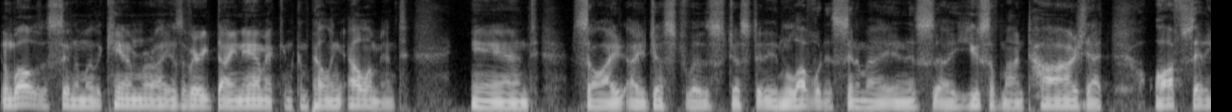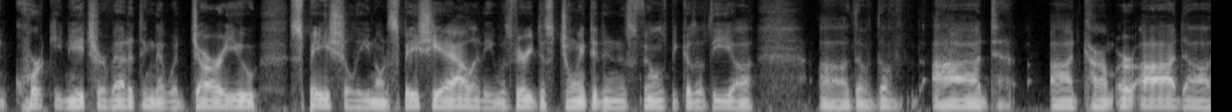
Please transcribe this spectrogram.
in Welles' cinema, the camera is a very dynamic and compelling element, and so I, I just was just in love with his cinema and his uh, use of montage that offsetting quirky nature of editing that would jar you spatially. You know, the spatiality was very disjointed in his films because of the uh, uh, the the odd odd com or odd uh,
